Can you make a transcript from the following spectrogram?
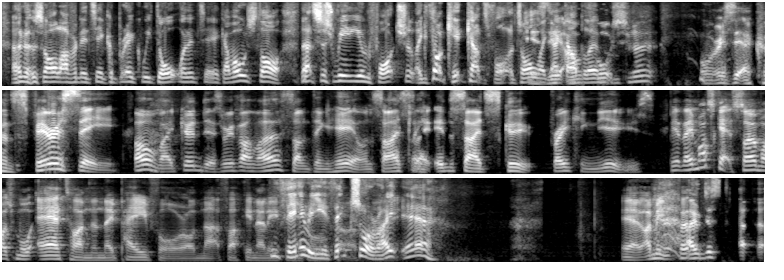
and us all having to take a break we don't want to take. I've always thought that's just really unfortunate. Like, it's not Kit Kat's fault at all. Is like, I it can't blame them. unfortunate? Or is it a conspiracy? Oh my goodness, we've unearthed something here on Side Select. Inside scoop, breaking news. Yeah, they must get so much more airtime than they pay for on that fucking LEC. In theory, you think so, right? Yeah. Yeah, I mean, for- I'm just, uh, uh,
